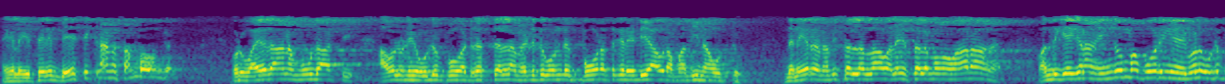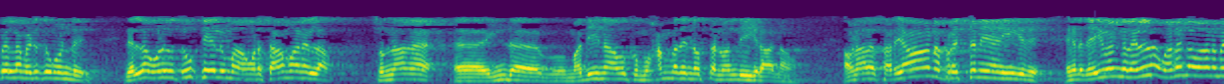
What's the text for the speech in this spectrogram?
எங்களுக்கு தெரியும் பேசிக்கான சம்பவங்கள். ஒரு வயதான மூதாட்டி அவளுடைய உடுப்பு ட்ரெஸ் எல்லாம் எடுத்துக்கொண்டு போறதுக்கு ரெடியா ஒரு மதீனா விட்டு. இந்த நேரம் நபிசல்லா வலையசல்லமா வாராங்க. வந்து கேட்கிறாங்க எங்கம்மா போறீங்க? இவ்வளவு உடுப்பு எல்லாம் எடுத்துக்கொண்டு. இதெல்லாம் ஒழுங்கு தூக்கேலுமா? அவனோட சாமான எல்லாம். சொன்னாங்க இந்த மதீனாவுக்கு முகம்மது ஒருத்தன் வந்திருக்கிறான் அவனால சரியான பிரச்சனை ஆகிக்குது எங்கட தெய்வங்கள் எல்லாம் வணங்கவானமே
